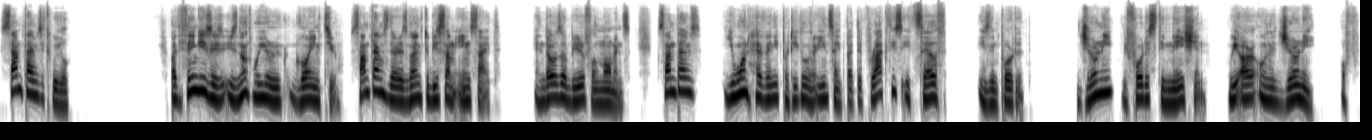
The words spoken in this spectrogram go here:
Sometimes it will. But the thing is, is, not where you're going to. Sometimes there is going to be some insight. And those are beautiful moments. Sometimes you won't have any particular insight, but the practice itself is important. Journey before destination. We are on a journey of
